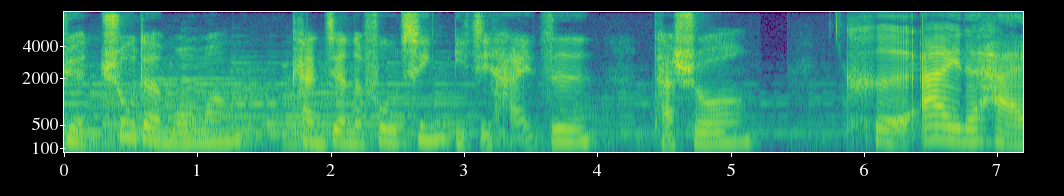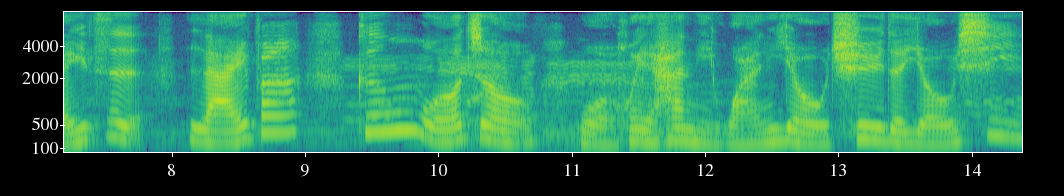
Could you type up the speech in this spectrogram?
远处的魔王看见了父亲以及孩子，他说：“可爱的孩子，来吧。”跟我走，我会和你玩有趣的游戏。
